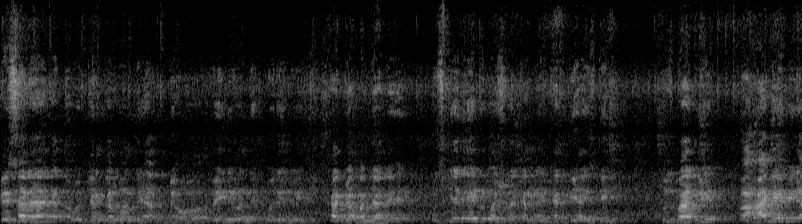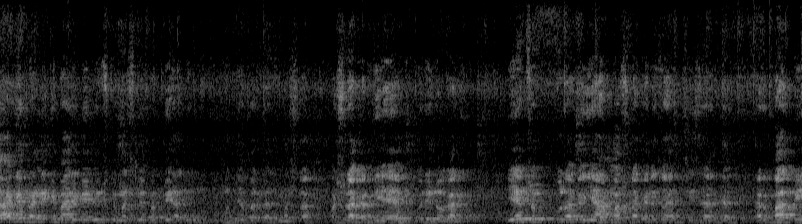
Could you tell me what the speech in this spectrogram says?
कैसा रहेगा तो वो जंगल हैं वो हवेली बनते पूरे भी कब्जा बन जाते हैं। उसके लिए भी मशवरा करने कर दिया इस दिन। उस बात भी आगे भी, आगे बढ़ने के बारे में भी उसके मसले पर भी मुद्दे पर भी मसला, मशवरा कर दिया है पूरे लोगों ने। ये जो पूरा का यहाँ मशवरा करें तो हर चीज़ हर हर बात भी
